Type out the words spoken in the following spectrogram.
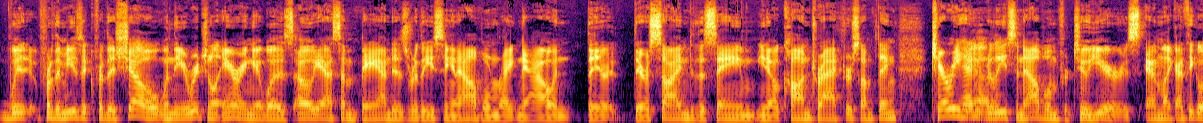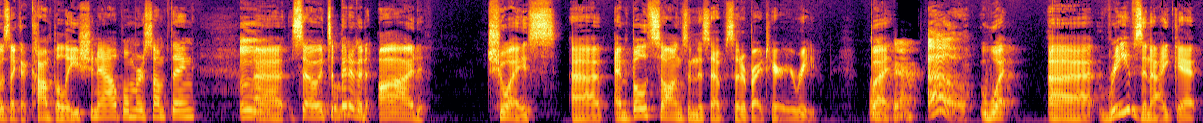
with, for the music for the show, when the original airing, it was oh yeah, some band is releasing an album right now, and they're they're signed to the same you know contract or something. Terry hadn't Yeah. released an album for two years, and like I think it was like a compilation album or something. Uh, so it's a bit of an odd choice. Uh, and both songs in this episode are by Terry Reid. But Okay. Oh. what uh, Reeves and I get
